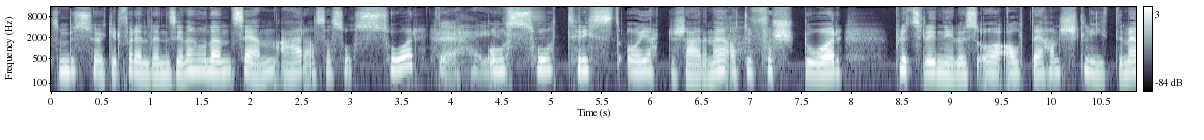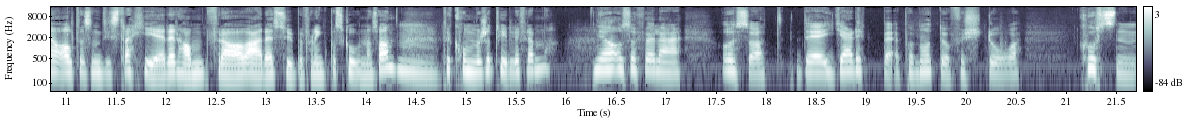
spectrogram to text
som besøker foreldrene sine. Og den scenen er altså så sår og så trist og hjerteskjærende at du forstår plutselig Nilus og alt det han sliter med, og alt det som distraherer ham fra å være superflink på skolen og sånn. Mm. Det kommer så tydelig frem, da. Ja, og så føler jeg også at det hjelper på en måte å forstå hvordan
